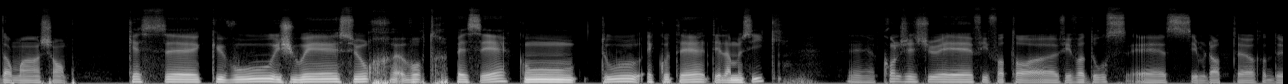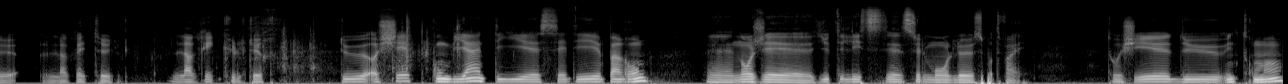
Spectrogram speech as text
dans ma chambre. Qu'est-ce que vous jouez sur votre PC quand tu écoutez de la musique? Euh, Quand j'ai joué FIFA, FIFA 12 et simulateur de l'agriculture. Tu achètes combien de CD par an? Euh, non, j'utilise seulement le Spotify. Tu achètes du instrument?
